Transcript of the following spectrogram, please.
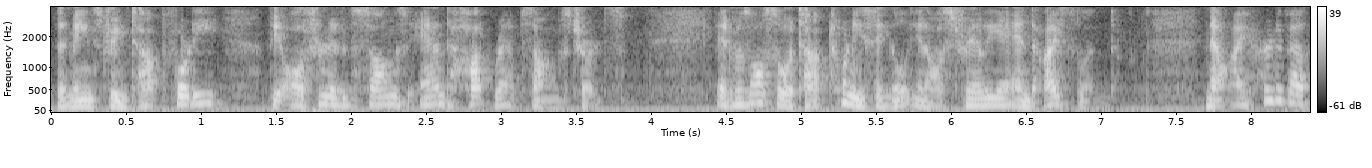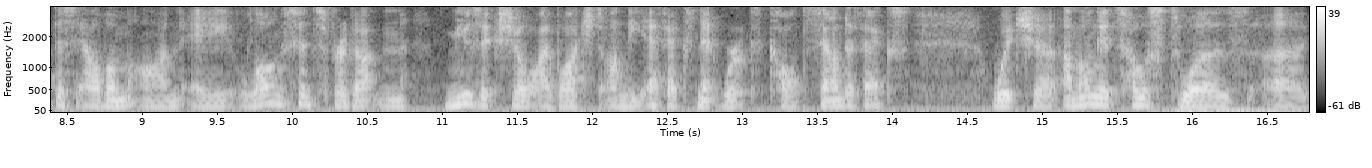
the Mainstream Top 40, the Alternative Songs, and Hot Rap Songs charts. It was also a top 20 single in Australia and Iceland. Now, I heard about this album on a long since forgotten music show I watched on the FX network called Sound Effects, which uh, among its hosts was a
